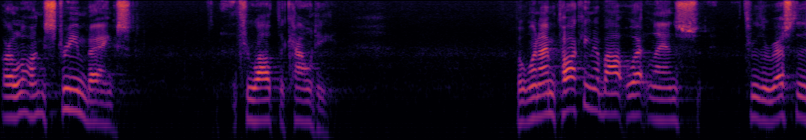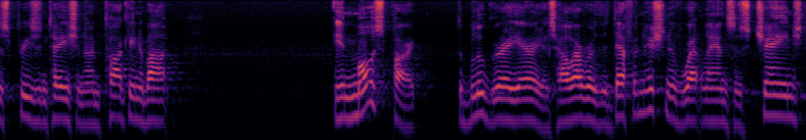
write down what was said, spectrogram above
or along stream banks throughout the county. But when I'm talking about wetlands through the rest of this presentation, I'm talking about, in most part, the blue-gray areas. However, the definition of wetlands has changed,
